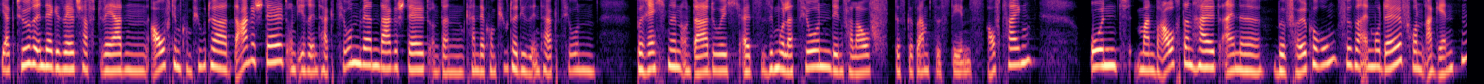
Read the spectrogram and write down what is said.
die Akteure in der Gesellschaft werden auf dem Computer dargestellt und ihre Interaktionen werden dargestellt und dann kann der Computer diese Interaktionen berechnen und dadurch als Simulation den Verlauf des Gesamtsystems aufzeigen. Und man braucht dann halt eine Bevölkerung für so ein Modell von Agenten.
